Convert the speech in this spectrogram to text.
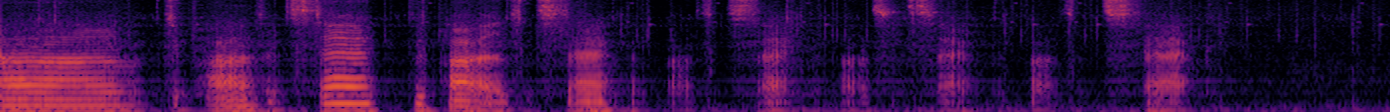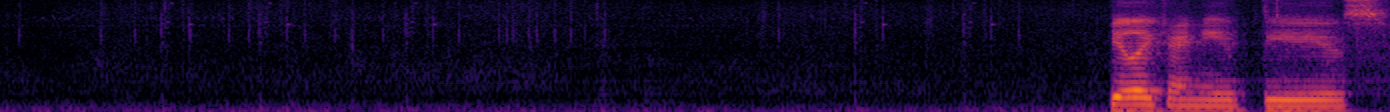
Um, deposit stack, deposit stack, deposit stack, deposit stack, deposit stack. feel like I need these.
